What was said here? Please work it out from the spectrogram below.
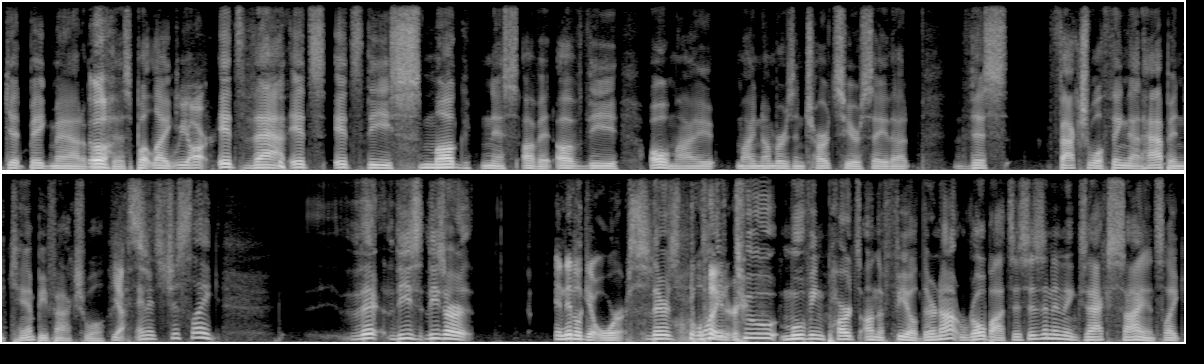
get big mad about Ugh, this, but like we are. It's that. it's it's the smugness of it. Of the oh my my numbers and charts here say that this factual thing that happened can't be factual. Yes. and it's just like there these these are and it'll get worse. there's later. 22 moving parts on the field. They're not robots. This isn't an exact science. Like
